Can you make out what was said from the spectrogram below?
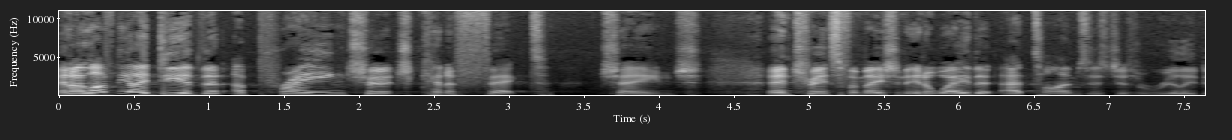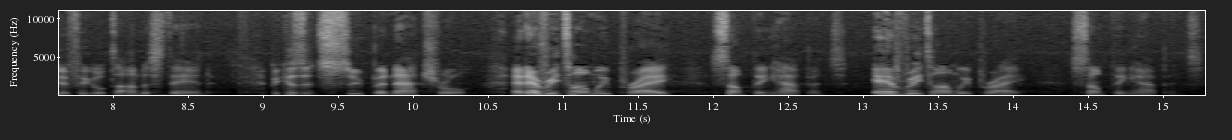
And I love the idea that a praying church can affect change and transformation in a way that at times is just really difficult to understand because it's supernatural. And every time we pray, something happens. Every time we pray, something happens.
